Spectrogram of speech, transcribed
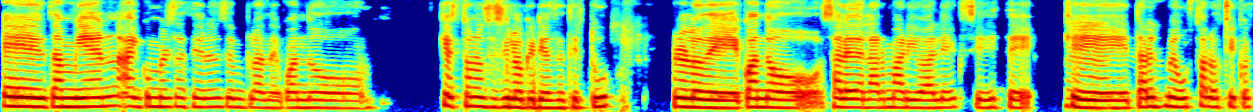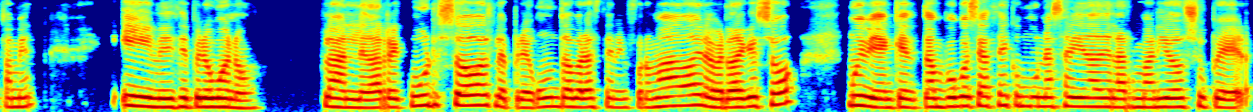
Eh, también hay conversaciones en plan de cuando, que esto no sé si lo querías decir tú, pero lo de cuando sale del armario Alex y dice Mm, que tal vez me gustan los chicos también. Y le dice, pero bueno, plan, le da recursos, le pregunta para estar informada y la verdad que eso, muy bien, que tampoco se hace como una salida del armario súper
